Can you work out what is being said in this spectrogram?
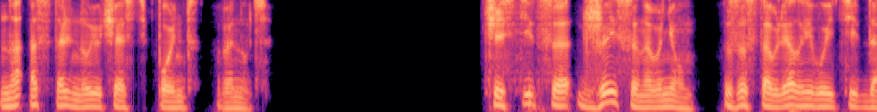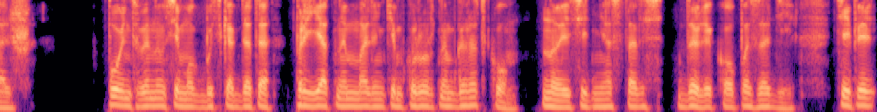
на остальную часть Пойнт-Венуть. Частица Джейсона в нем заставляла его идти дальше. Пойнт-Венути мог быть когда-то приятным маленьким курортным городком, но эти дни остались далеко позади. Теперь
